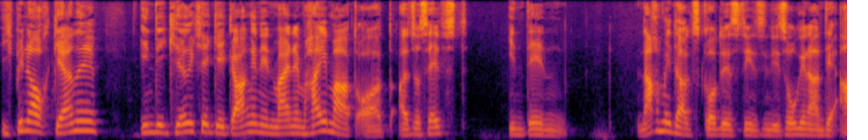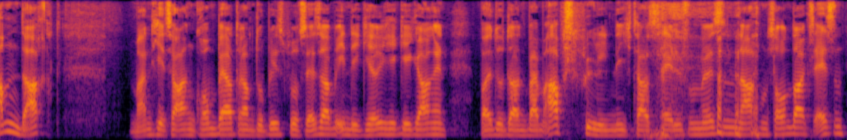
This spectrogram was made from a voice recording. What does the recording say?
Ich bin auch gerne in die Kirche gegangen in meinem Heimatort, also selbst in den Nachmittagsgottesdienst, in die sogenannte Andacht. Manche sagen, komm Bertram, du bist bloß deshalb in die Kirche gegangen, weil du dann beim Abspülen nicht hast helfen müssen nach dem Sonntagsessen.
